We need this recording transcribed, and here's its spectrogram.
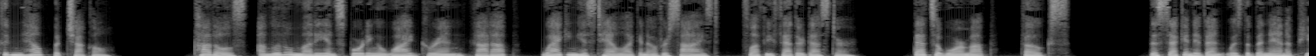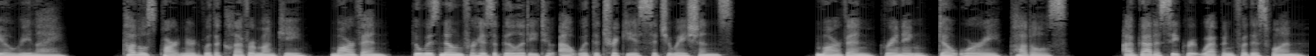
couldn't help but chuckle. Puddles, a little muddy and sporting a wide grin, got up, wagging his tail like an oversized, fluffy feather duster. That's a warm up, folks. The second event was the banana peel relay. Puddles partnered with a clever monkey, Marvin, who was known for his ability to outwit the trickiest situations. Marvin, grinning, don't worry, Puddles. I've got a secret weapon for this one.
